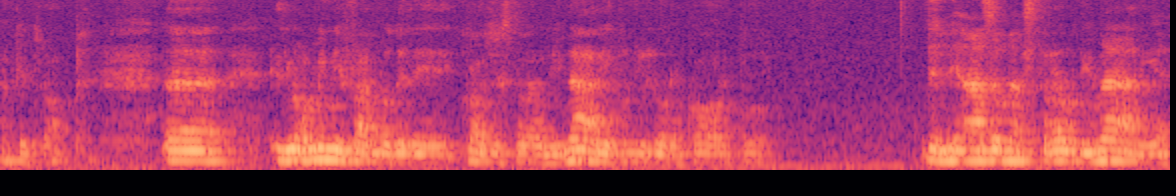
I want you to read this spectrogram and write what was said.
anche troppe, eh, gli uomini fanno delle cose straordinarie con il loro corpo, delle asana straordinarie,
